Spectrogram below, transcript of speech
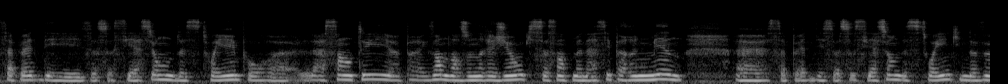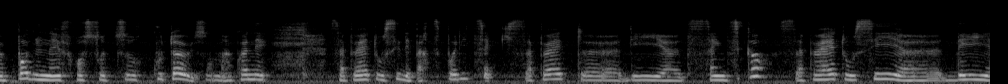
Ça peut être des associations de citoyens pour la santé, par exemple, dans une région qui se sentent menacée par une mine. Euh, ça peut être des associations de citoyens qui ne veulent pas d'une infrastructure coûteuse, on en connaît. Ça peut être aussi des partis politiques, ça peut être euh, des, euh, syndicats, ça peut être aussi des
